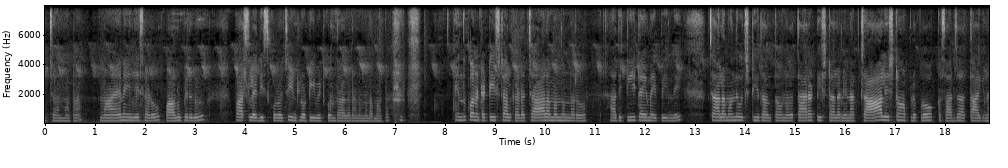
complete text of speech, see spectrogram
వచ్చా అనమాట మా ఆయన ఏం చేశాడు పాలు పెరుగు పార్సల్ అయి తీసుకొని వచ్చి ఇంట్లో టీ పెట్టుకొని తాగనని అన్నాడు అన్నమాట ఎందుకు అనంటే టీ స్టాల్ కాడ చాలామంది ఉన్నారు. అది టీ టైం అయిపోయింది. చాలామంది వచ్చి టీ తాగుతూ ఉన్నారు. తారా టీ స్టాల్ అని నాకు చాలా ఇష్టం. అప్పుడెప్పుడో ఒక్కసారి తాగిన.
